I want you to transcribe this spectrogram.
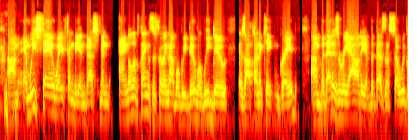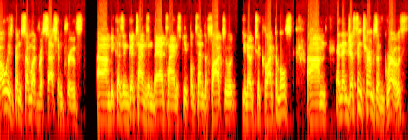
um, and we stay away from the investment angle of things. It's really not what we do. What we do is authenticate and grade. Um, but that is a reality of the business. So we've always been somewhat recession proof. Um, because in good times and bad times, people tend to flock to you know to collectibles. Um, and then just in terms of growth,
